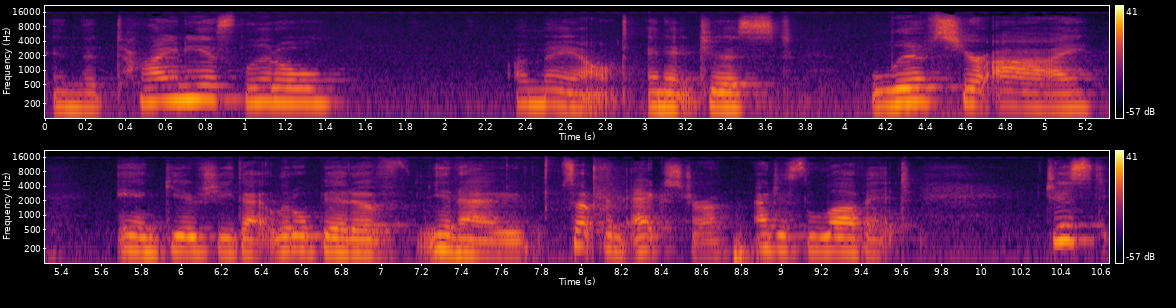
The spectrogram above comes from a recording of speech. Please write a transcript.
in the tiniest little amount and it just lifts your eye and gives you that little bit of, you know, something extra. I just love it. Just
